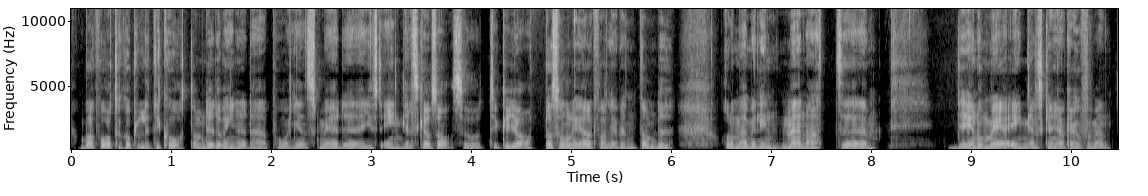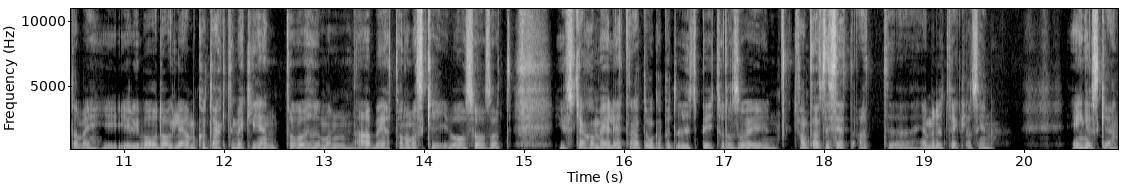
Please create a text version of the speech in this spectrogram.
Och bara för att återkoppla lite kort om det du var inne där på Jens med eh, just engelska och så, så tycker jag personligen i alla fall, jag vet inte om du håller med Melin, men att eh, det är nog mer engelska än jag kanske förväntar mig i, i det vardagliga, med kontakter med klienter och hur man arbetar när man skriver och så. Så att just kanske möjligheten att åka på ett utbyte eller så är ju ett fantastiskt sätt att eh, ja, men utveckla sin engelska.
